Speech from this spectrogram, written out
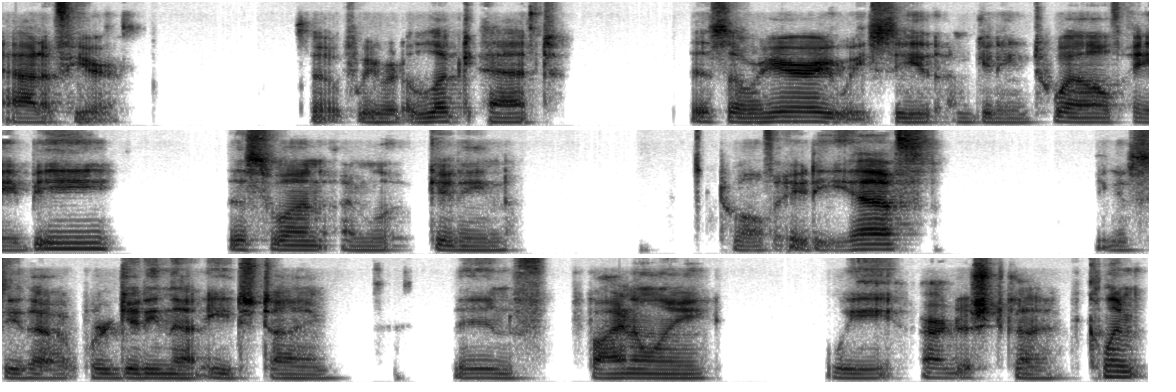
out of here. So if we were to look at this over here, we see I'm getting 12 AB. This one, I'm getting 12 ADF. You can see that we're getting that each time. Then finally, we are just kind of clean,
